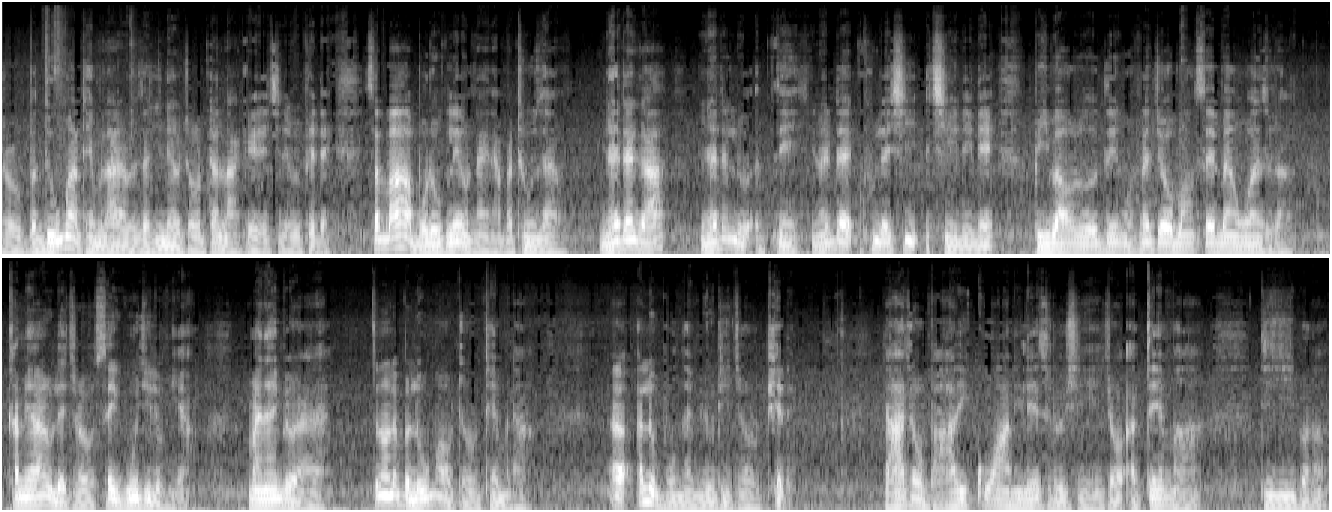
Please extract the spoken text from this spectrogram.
ကျွန်တော်တို့ဘယ်သူမှထင်မထားတဲ့ result ကြီးနဲ့ကျွန်တော်တက်လာခဲ့တဲ့အခြေအနေမျိုးဖြစ်တယ်စပါးကဘိုဒိုကလင်းကိုနိုင်တာမထူးဆန်းဘူး United က United လို့အသင်း United ခုလက်ရှိအခြေအနေနဲ့ဘီပေါလို့အသင်းကိုနှစ်ကြော်ပေါင်း7-1ဆိုတာခမများတို့လည်းကျွန်တော်စိတ်ကူးကြည့်လို့မရဘူး မှန်တိုင်းပြောတာလားကျွန်တော်လည်းဘလို့မှကျွန်တော်ထင်မထားအဲ့အဲ့လိုပုံစံမျိုးထိကျွန်တော်တို့ဖြစ်တယ်ဒါကကျွန်တော်ဘာဒီကွာနေလဲဆိုလို့ရှိရင်ကျွန်တော်အသင်းမှာဒီပေါ့နော်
